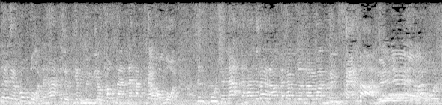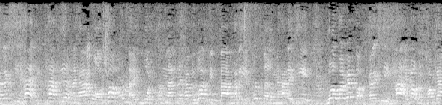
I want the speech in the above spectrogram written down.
พื่อนๆเนี่ยร่วมโหวตนะฮะให้เหลือเพียงหนึ่งเดียวเท่านั้นนะครับที่ได้ของโหวตซึ่งผู้ชนะนะฮะจะได้รับนะครับเงินรางวัล1 0 0 0 0แสนบาทและโฟน Galaxy 5 อีก 5 เครื่องนะครับชอบคนไหนโหวตคนนั้นนะครับ หรือว่าติดตามรายละเอียดเพิ่มเติมนะฮะได้ที่ www.galaxy5idol.com ครับ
